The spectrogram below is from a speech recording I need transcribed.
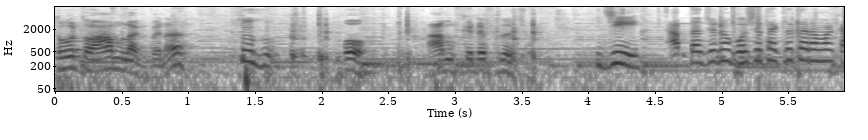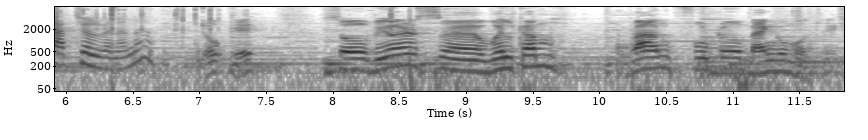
তোমার তো আম লাগবে না? ও আম কেটে ফেলেছো। জি আপনার জন্য বসে থাকলে তো আর আমার কাজ চলবে না না? ওকে সো ভিউয়ার্স ওয়েলকাম প্রাণ ফুটো ম্যাঙ্গো মজলিস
